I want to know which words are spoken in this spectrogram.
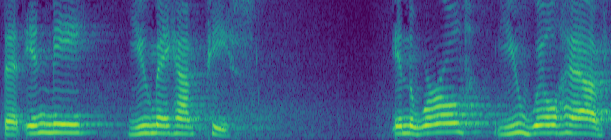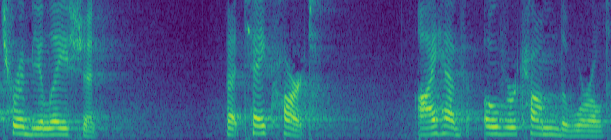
that in me you may have peace. In the world you will have tribulation, but take heart. I have overcome the world.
